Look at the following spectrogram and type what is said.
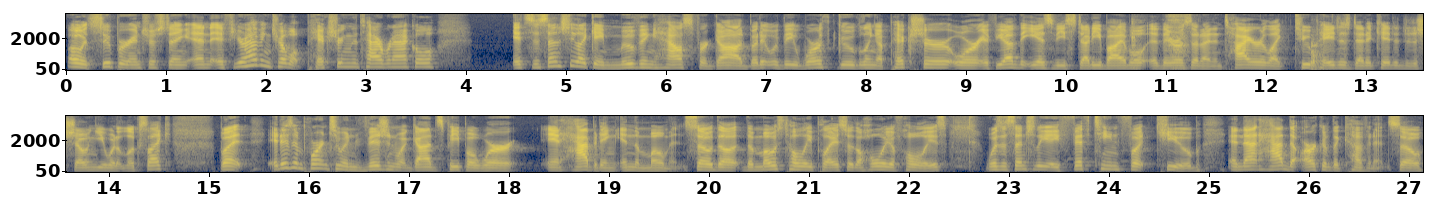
Oh it's super interesting and if you're having trouble picturing the tabernacle it's essentially like a moving house for God, but it would be worth Googling a picture, or if you have the ESV Study Bible, uh, there is an entire like two pages dedicated to just showing you what it looks like. But it is important to envision what God's people were inhabiting in the moment. So the the most holy place or the holy of holies was essentially a 15 foot cube, and that had the Ark of the Covenant. So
